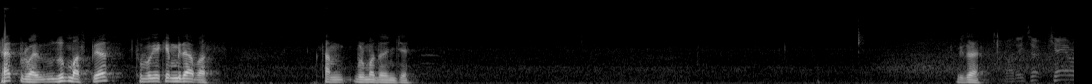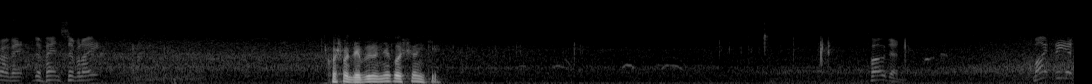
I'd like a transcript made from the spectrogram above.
Sert vur. bak, Uzun bas biraz. Topu gelirken bir daha bas. Tam vurmadan önce. Güzel. Koşma De Bruyne niye koşuyorsun ki? Foden. Might be a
